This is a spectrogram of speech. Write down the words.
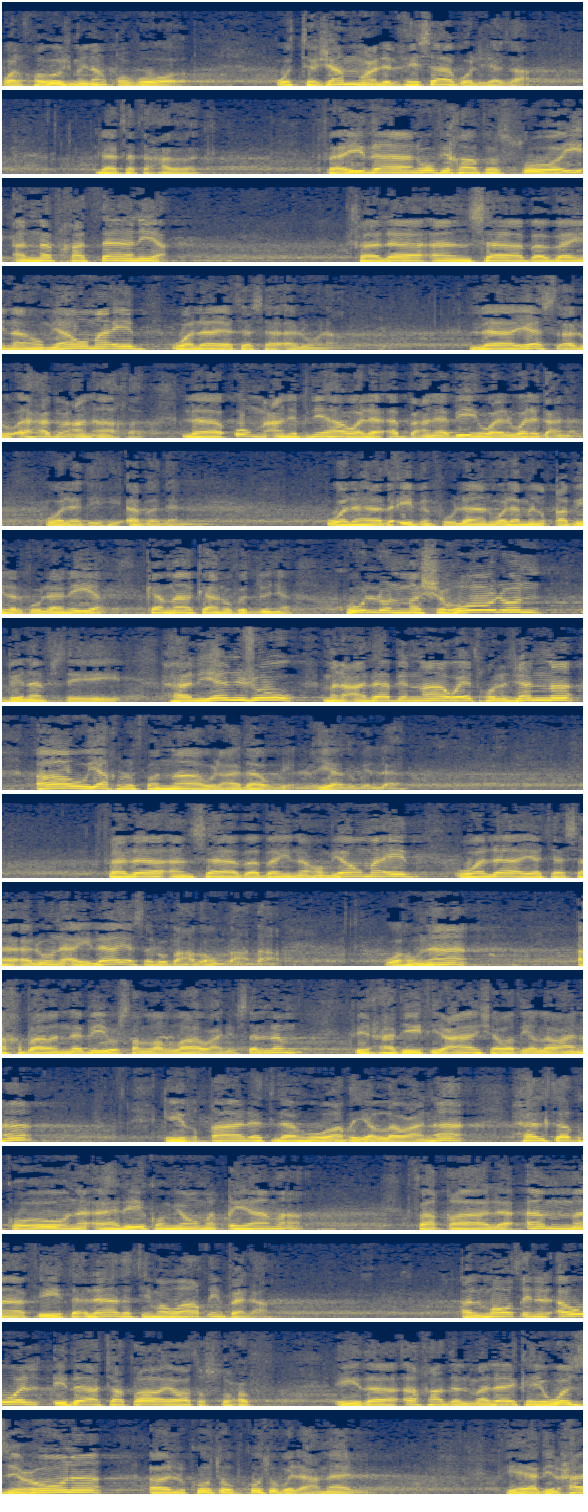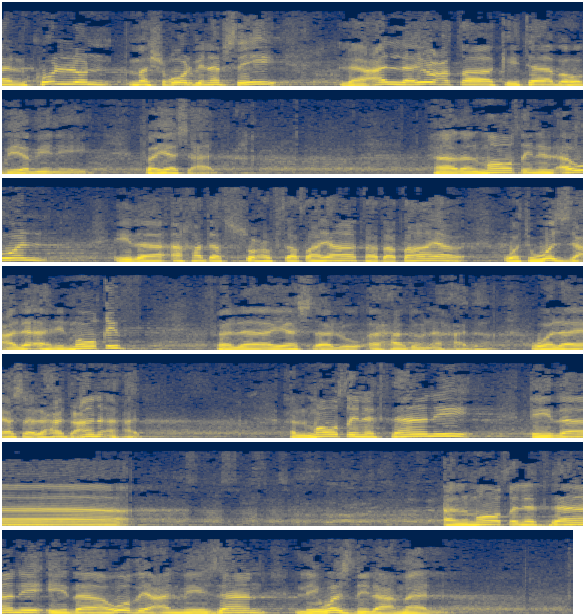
والخروج من القبور والتجمع للحساب والجزاء. لا تتحرك. فإذا نفخ في الصور النفخة الثانية فلا أنساب بينهم يومئذ ولا يتساءلون. لا يسأل أحد عن آخر لا أم عن ابنها ولا أب عن أبيه ولا الولد عن ولده أبدا. ولا هذا ابن فلان ولا من القبيلة الفلانية كما كانوا في الدنيا. كل مشغول بنفسه. هل ينجو من عذاب النار ويدخل الجنة أو يخلد في النار والعذاب والعياذ بالله؟ فلا أنساب بينهم يومئذ ولا يتساءلون أي لا يسأل بعضهم بعضا. وهنا أخبر النبي صلى الله عليه وسلم في حديث عائشة رضي الله عنها إذ قالت له رضي الله عنها هل تذكرون أهليكم يوم القيامة؟ فقال أما في ثلاثة مواطن فلا. الموطن الأول إذا تطايرت الصحف إذا أخذ الملائكة يوزعون الكتب كتب الأعمال. في هذه الحال كل مشغول بنفسه لعل يعطى كتابه بيمينه فيسعد. هذا الموطن الأول إذا أخذت الصحف تطاير تتطاير وتوزع على أهل الموقف فلا يسأل أحد أحدا ولا يسأل أحد عن أحد. الموطن الثاني إذا الموطن الثاني إذا وضع الميزان لوزن الأعمال.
